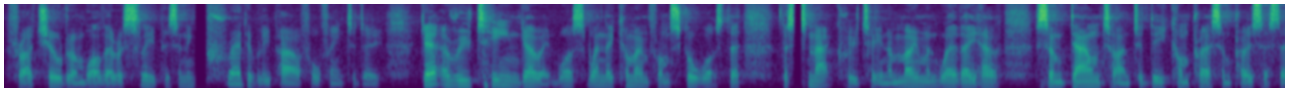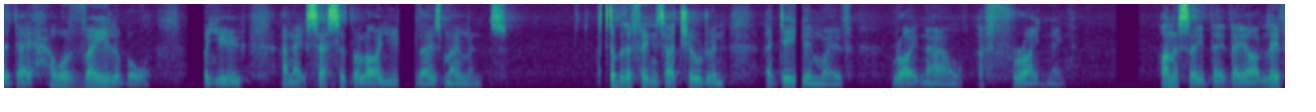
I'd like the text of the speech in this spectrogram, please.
for our children while they're asleep. It's an incredibly powerful thing to do. Get a routine going. What's when they come home from school? What's the, the snack routine? A moment where they have some downtime to decompress and process their day. How available are you and accessible are you those moments? Some of the things our children are dealing with right now are frightening. Honestly, they, they are. Live,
